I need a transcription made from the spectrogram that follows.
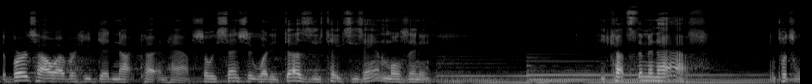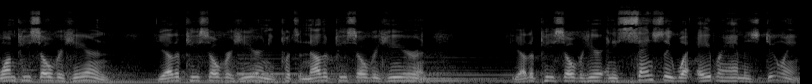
The birds, however, he did not cut in half. So essentially, what he does is he takes these animals and he he cuts them in half. He puts one piece over here and the other piece over here, and he puts another piece over here and the other piece over here. And essentially, what Abraham is doing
